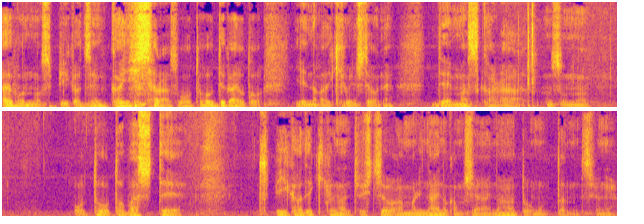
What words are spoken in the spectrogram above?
iPhone のスピーカー全開にしたら相当でかい音家の中で聞くにしてはね出ますからその音を飛ばしてスピーカーで聞くなんていう必要はあんまりないのかもしれないなと思ったんですよね。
